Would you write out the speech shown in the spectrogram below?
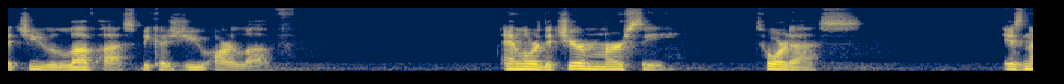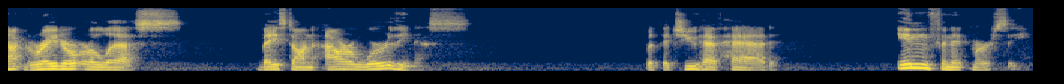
that you love us because you are love. And Lord, that your mercy toward us is not greater or less based on our worthiness, but that you have had infinite mercy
